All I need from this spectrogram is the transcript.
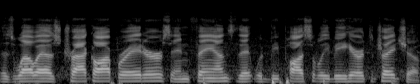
as well as track operators and fans that would be possibly be here at the trade show.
